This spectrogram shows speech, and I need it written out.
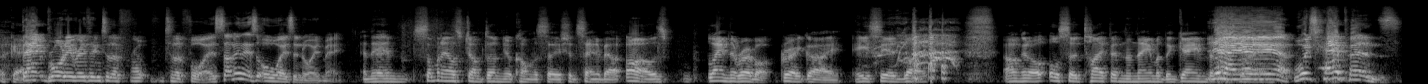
Okay. That brought everything to the fro- to the fore. It's something that's always annoyed me. and then someone else jumped on your conversation saying about, oh, it was blame the robot. Great guy. He said like, I'm gonna also type in the name of the game. That Yeah, yeah, yeah, yeah. Which happens.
